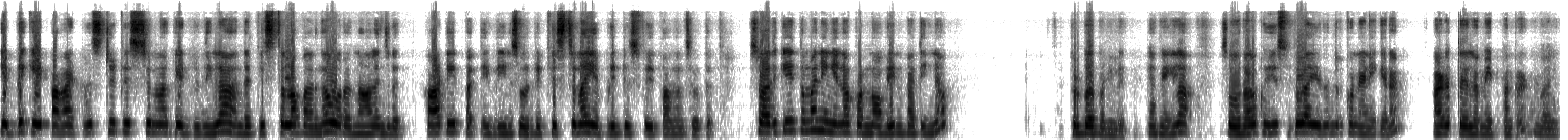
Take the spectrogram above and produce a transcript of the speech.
எப்படி கேட்பாங்க? ட்விஸ்ட் ட்விஸ்ட்லாம் கேட்டிருந்தீங்களா? அந்த ட்விஸ்ட் எல்லாம் பாருங்க. ஒரு நாலஞ்சுல காட்டியிருப்பேன் எப்படின்னு சொல்லிட்டு. ட்விஸ்ட்னா எப்படி ட்விஸ்ட் வைப்பாங்கன்னு சொல்லிட்டு. ஸோ அதுக்கேற்ற மாதிரி நீங்க என்ன பண்ணணும் அப்படின்னு பாத்தீங்கன்னா ப்ரிப்பேர் பண்ணிடுங்க. ஓகேங்களா? ஸோ ஓரளவுக்கு யூஸ்ஃபுல்லா இருந்திருக்கும்னு நினைக்கிறேன். அடுத்த இதில் மீட் பண்றேன்.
